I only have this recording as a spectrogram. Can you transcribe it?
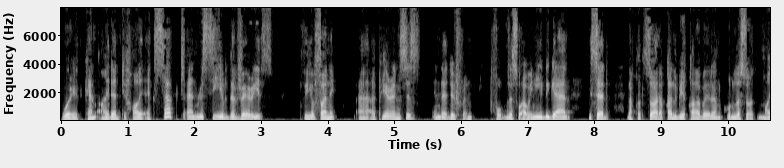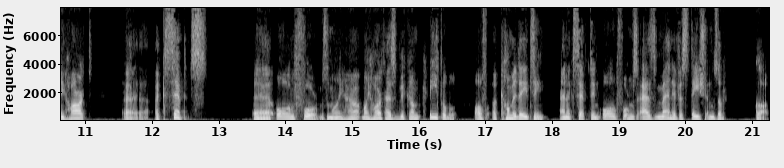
where it can identify, accept, and receive the various theophanic uh, appearances in their different forms. That's why when he began, he said, My heart uh, accepts uh, all forms. My my heart has become capable of accommodating and accepting all forms as manifestations of God.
